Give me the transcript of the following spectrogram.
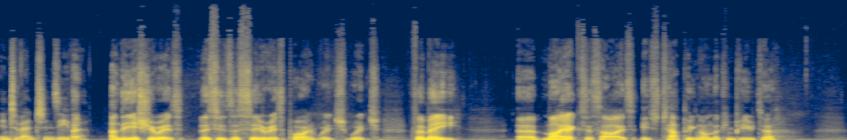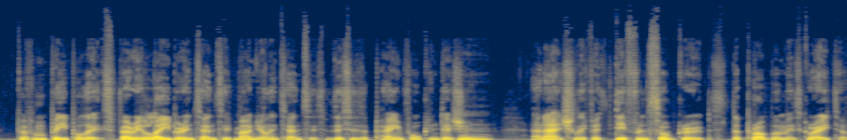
interventions either. And the issue is, this is a serious point, which, which for me, uh, my exercise is tapping on the computer. For some people, it's very labour intensive, manual intensive. This is a painful condition. And actually, for different subgroups, the problem is greater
